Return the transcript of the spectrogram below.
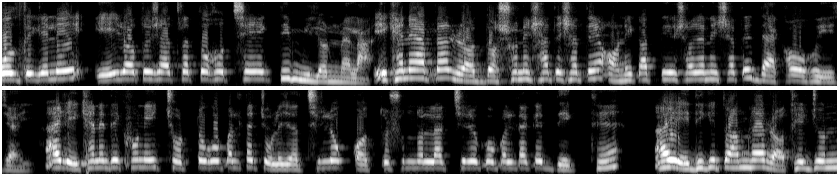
বলতে গেলে এই রথযাত্রা তো হচ্ছে একটি মিলন মেলা। এখানে আপনার রথ দর্শনের সাথে সাথে অনেক আত্মীয় স্বজনের সাথে দেখাও হয়ে যায়। আর এখানে দেখুন এই ছোট্ট গোপালটা চলে যাচ্ছিল। কত সুন্দর লাগছিল গোপালটাকে দেখতে। আর এদিকে তো আমরা রথের জন্য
